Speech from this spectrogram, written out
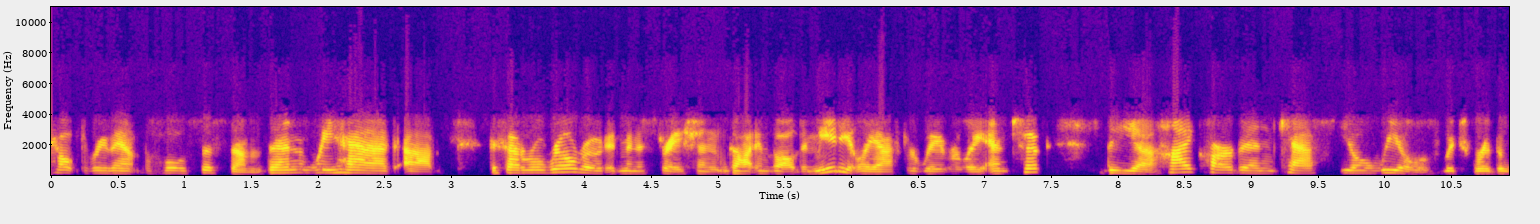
helped revamp the whole system. Then we had uh, the Federal Railroad Administration got involved immediately after Waverly and took the uh, high carbon cast steel wheels, which were the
